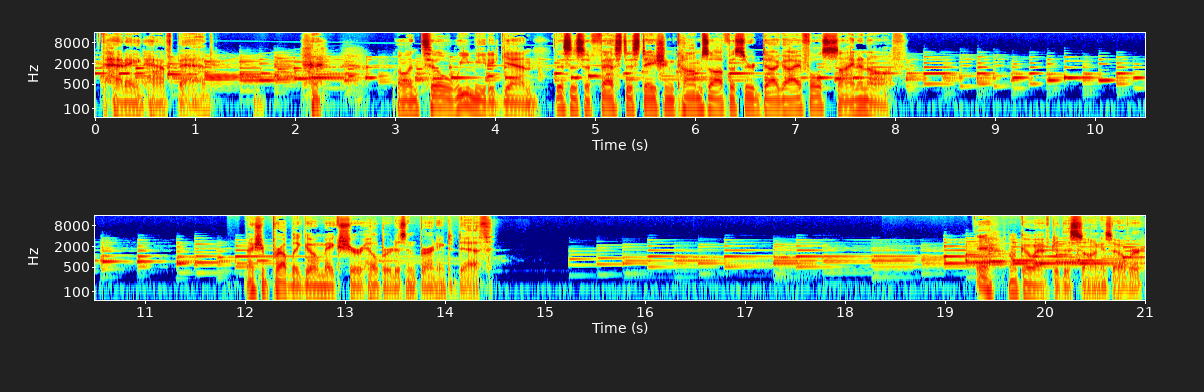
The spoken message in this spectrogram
That ain't half bad. well, until we meet again, this is Hephaestus Station Comms Officer Doug Eiffel signing off. I should probably go make sure Hilbert isn't burning to death. Eh, I'll go after this song is over.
